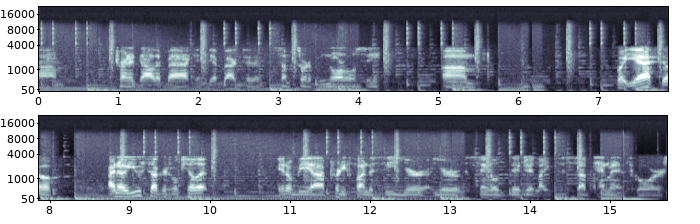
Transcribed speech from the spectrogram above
Um, trying to dial it back and get back to some sort of normalcy. Um, but yeah, so I know you suckers will kill it. It'll be uh, pretty fun to see your your single digit like sub 10 minute scores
